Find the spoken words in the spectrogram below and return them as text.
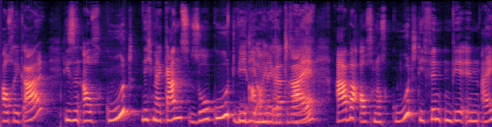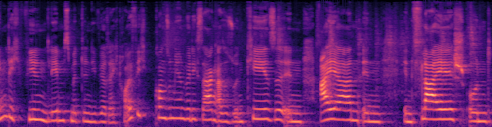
auch egal. Die sind auch gut, nicht mehr ganz so gut wie, Wie die Omega-3. Omega-3, aber auch noch gut. Die finden wir in eigentlich vielen Lebensmitteln, die wir recht häufig konsumieren, würde ich sagen. Also so in Käse, in Eiern, in, in Fleisch und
